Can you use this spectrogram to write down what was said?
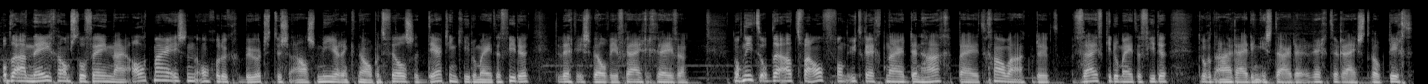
Op de A9 Amstelveen naar Alkmaar is een ongeluk gebeurd... tussen Aalsmeer en knooppunt Velsen 13 kilometer file. De weg is wel weer vrijgegeven. Nog niet op de A12 van Utrecht naar Den Haag... bij het Gouwe Aqueduct 5 kilometer file. Door een aanrijding is daar de rechte rijstrook dicht.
